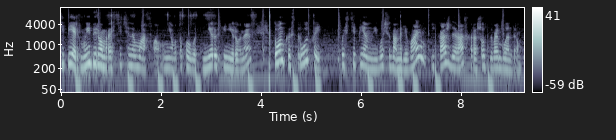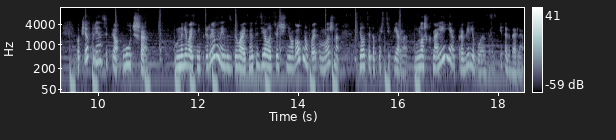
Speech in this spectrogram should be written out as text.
Теперь мы берем растительное масло, у меня вот такое вот нерафинированное, тонкой струйкой постепенно его сюда наливаем и каждый раз хорошо взбиваем блендером. Вообще, в принципе, лучше наливать непрерывно и взбивать, но это делать очень неудобно, поэтому можно делать это постепенно. Немножко налили, пробили блендером и так далее.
